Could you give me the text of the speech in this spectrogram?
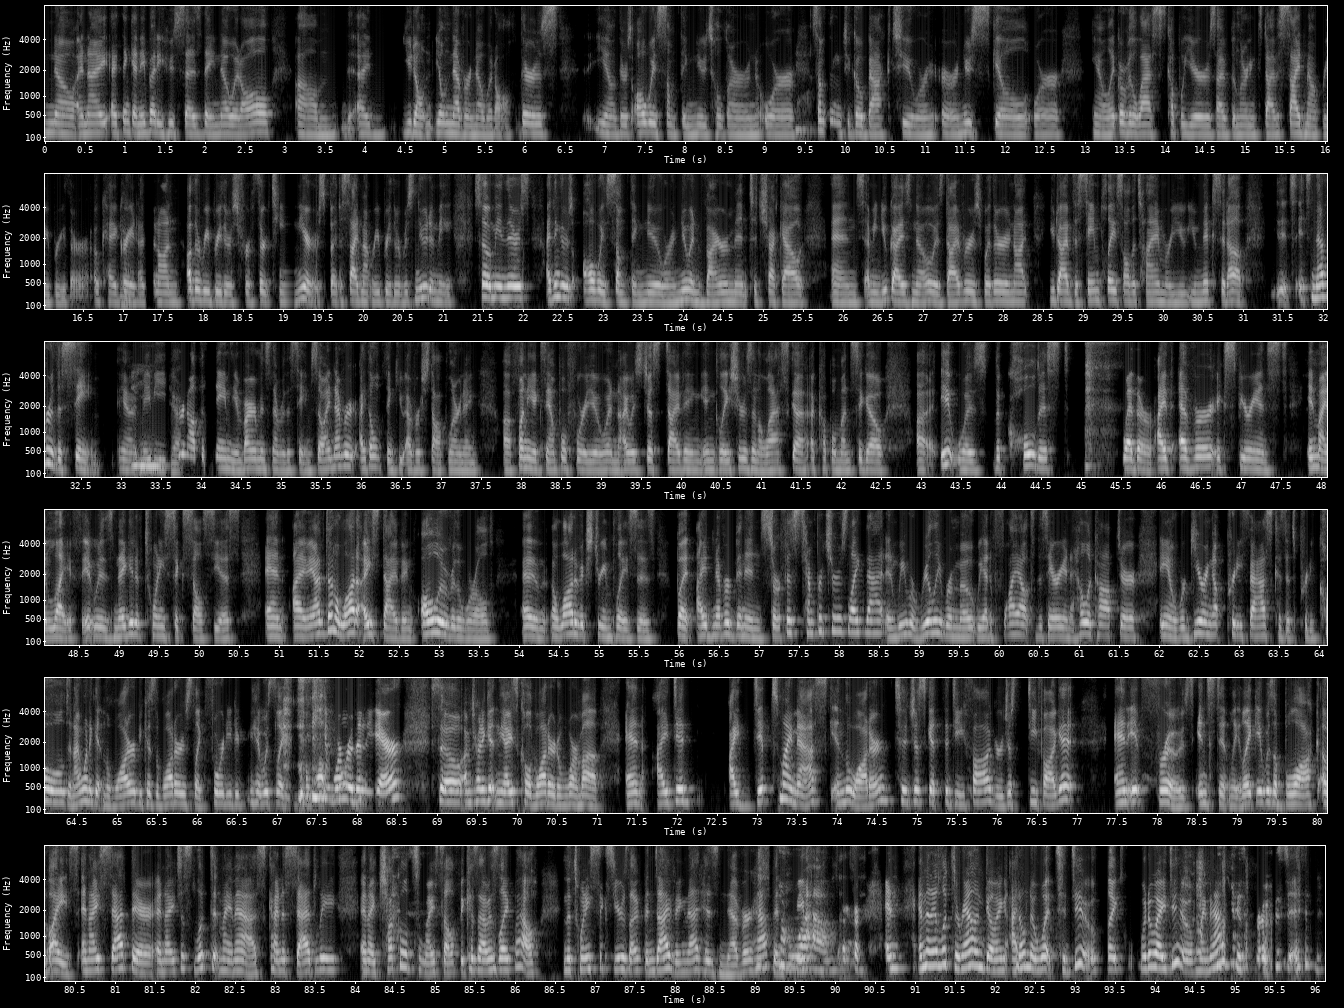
No, and I, I think anybody who says they know it all, um, I, you don't, you'll never know it all. There's, you know, there's always something new to learn or Yeah. something to go back to or, or a new skill or, you know, like over the last couple years, I've been learning to dive a side mount rebreather. Okay, great. I've been on other rebreathers for 13 years, but a side mount rebreather was new to me. So, I mean, there's, I think there's always something new or a new environment to check out. And I mean, you guys know as divers, whether or not you dive the same place all the time or you you mix it up, it's it's never the same. You know, maybe Yeah. you're not the same, the environment's never the same. So I never, I don't think you ever stop learning. A funny example for you, when I was just diving in glaciers in Alaska a couple months ago, uh, it was the coldest weather I've ever experienced in my life. It was negative 26 Celsius. And I mean, I've done a lot of ice diving all over the world and a lot of extreme places, but I'd never been in surface temperatures like that. And we were really remote. We had to fly out to this area in a helicopter. You know, we're gearing up pretty fast because it's pretty cold. And I want to get in the water because the water is like 40 to, it was like a lot warmer than the air. So I'm trying to get in the ice cold water to warm up. And I did, I dipped my mask in the water to just get the defog or just defog it and it froze instantly like it was a block of ice. And i sat there and i just looked at my mask kind of sadly and i chuckled to myself because i was like wow in the 26 years i've been diving that has never happened to wow. and and then i looked around going i don't know what to do. Like what do i do? My mask is frozen.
